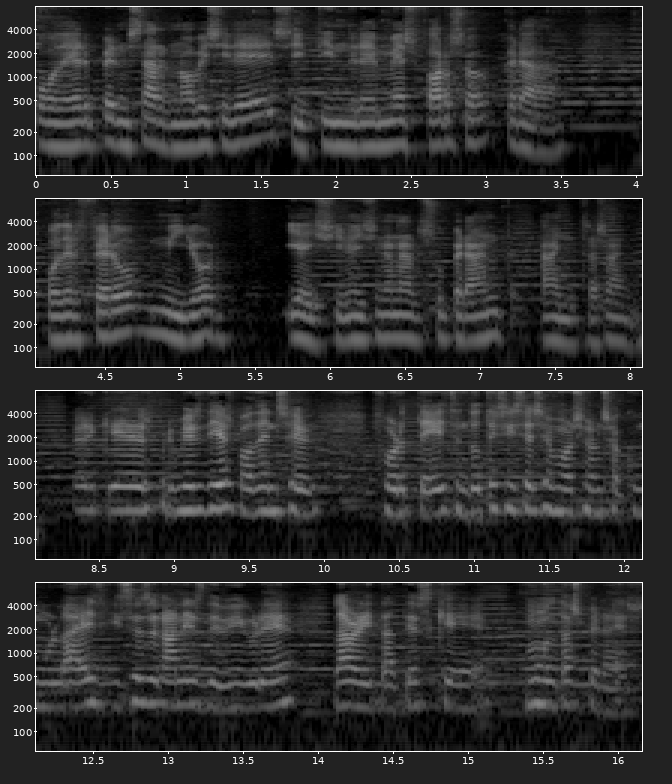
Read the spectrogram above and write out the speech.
poder pensar noves idees i tindre més força per a poder fer-ho millor i així així anar superant any tras any. Perquè els primers dies poden ser fortets, en totes aquestes emocions acumulades i aquestes ganes de viure, la veritat és que molta espera és,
